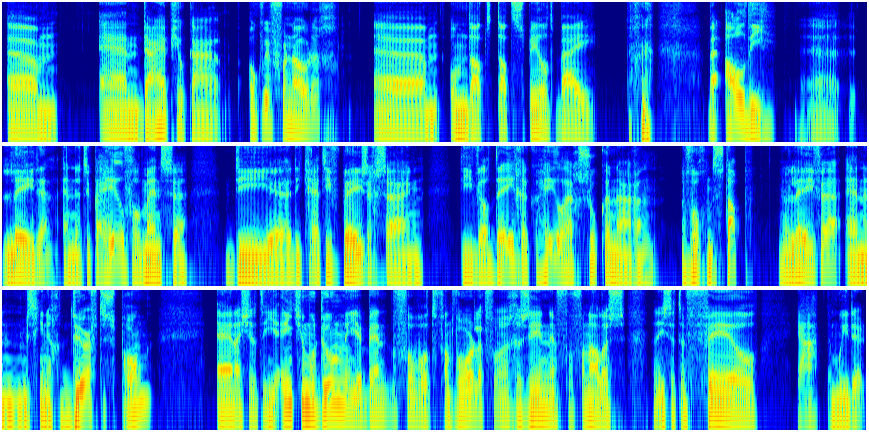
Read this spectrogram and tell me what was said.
Ehm, en daar heb je elkaar ook weer voor nodig. Ehm, omdat dat speelt bij, bij al die eh, leden. En natuurlijk bij heel veel mensen die, eh, die creatief bezig zijn. Die wel degelijk heel erg zoeken naar een, een volgende stap. in hun leven en een, misschien een gedurfde sprong. En als je dat in je eentje moet doen en je bent bijvoorbeeld verantwoordelijk voor een gezin en voor van alles, dan is het een veel, ja, dan moet je er,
